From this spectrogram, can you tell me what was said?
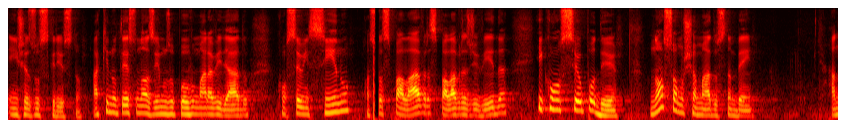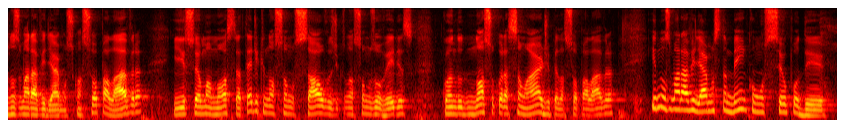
em Jesus Cristo? Aqui no texto nós vimos o povo maravilhado com seu ensino, com as suas palavras, palavras de vida e com o seu poder. Nós somos chamados também a nos maravilharmos com a sua palavra, e isso é uma mostra até de que nós somos salvos, de que nós somos ovelhas, quando nosso coração arde pela sua palavra, e nos maravilharmos também com o seu poder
